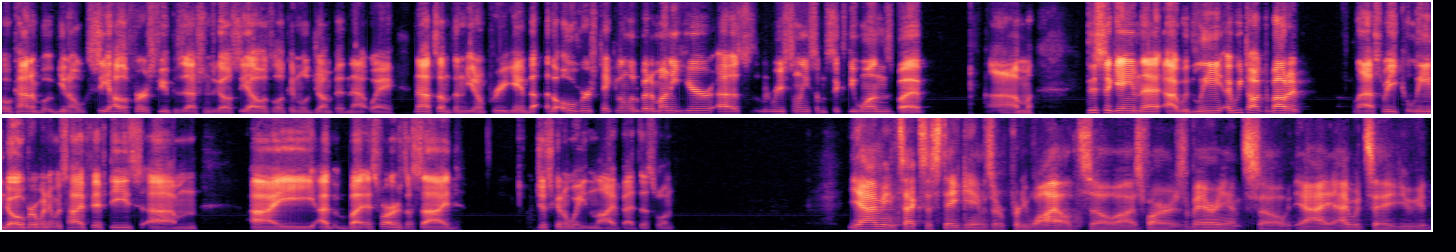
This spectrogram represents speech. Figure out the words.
We'll kind of you know see how the first few possessions go, see how it's looking. We'll jump in that way. Not something you know pregame. The, the overs taking a little bit of money here uh, recently, some 61s, but um, this is a game that I would lean. We talked about it last week. Leaned over when it was high 50s. Um, I, I but as far as the side, just gonna wait and live bet this one. Yeah, I mean Texas State games are pretty wild. So uh, as far as variance, so yeah, I, I would say you could.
